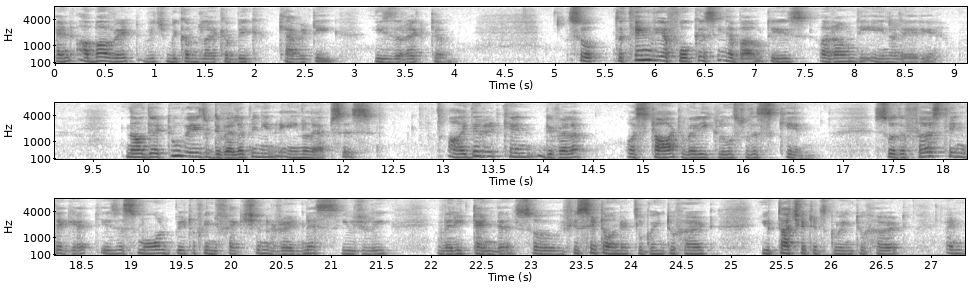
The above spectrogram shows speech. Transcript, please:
And above it, which becomes like a big cavity, is the rectum. So the thing we are focusing about is around the anal area. Now there are two ways of developing an anal abscess. Either it can develop or start very close to the skin. So the first thing they get is a small bit of infection, redness, usually very tender. So if you sit on it, it's going to hurt. You touch it, it's going to hurt and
